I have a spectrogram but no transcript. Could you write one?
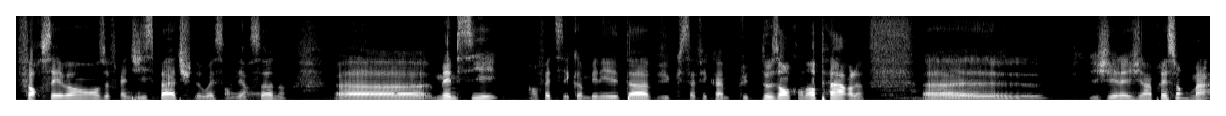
Forcément, The French Dispatch de Wes Anderson, euh, même si en fait c'est comme Benedetta, vu que ça fait quand même plus de deux ans qu'on en parle. Euh, j'ai, j'ai l'impression que ma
